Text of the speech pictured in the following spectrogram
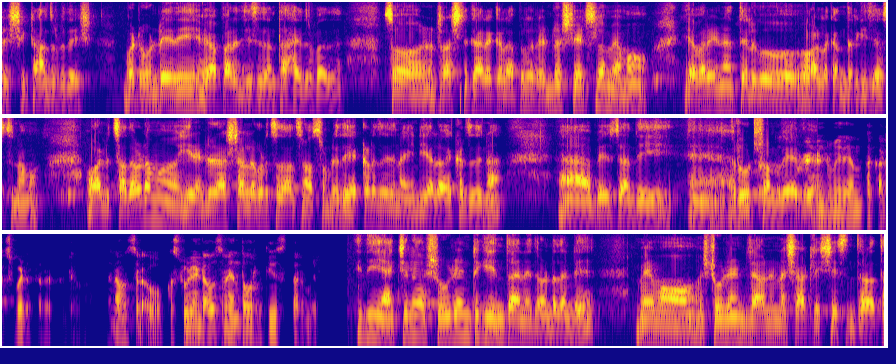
district Andhra Pradesh but ఉండేది వ్యాపారం చేసేదంతా హైదరాబాద్. సో ట్రస్ట్ కార్యకలాపాలు రెండు స్టేట్స్లో మేము ఎవరైనా తెలుగు వాళ్ళకందరికీ చేస్తున్నాము. వాళ్ళు చదవడం ఈ రెండు రాష్ట్రాల్లో కూడా చదవాల్సిన అవసరం లేదు. ఎక్కడ చదివినా ఇండియాలో ఎక్కడ చదివినా based on the route from where మీద ఎంత ఖర్చు పెడతారు? అంటే అవసరం ఒక స్టూడెంట్ అవసరం ఎంతవరకు తీస్తారు మీరు? ఇది యాక్చువల్గా స్టూడెంట్కి ఇంత అనేది ఉండదండి. మేము స్టూడెంట్ ఎవరైనా షార్ట్ లిస్ట్ చేసిన తర్వాత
